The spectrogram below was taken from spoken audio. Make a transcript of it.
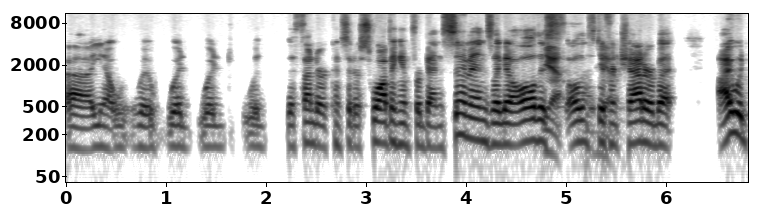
uh, you know, would would would would the Thunder consider swapping him for Ben Simmons? Like all this Yeah. all this different chatter, but I would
